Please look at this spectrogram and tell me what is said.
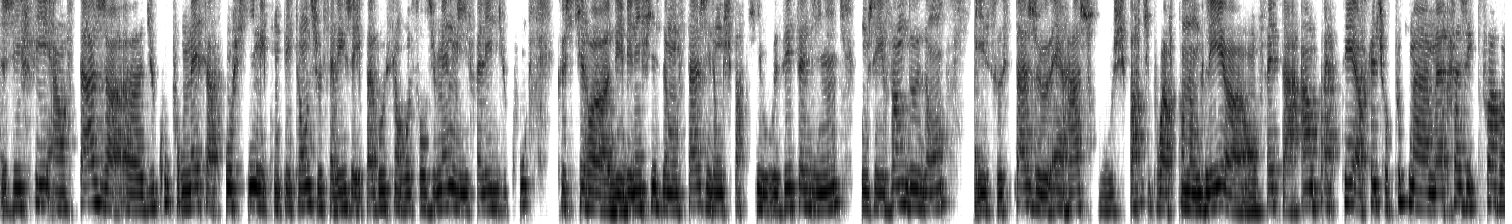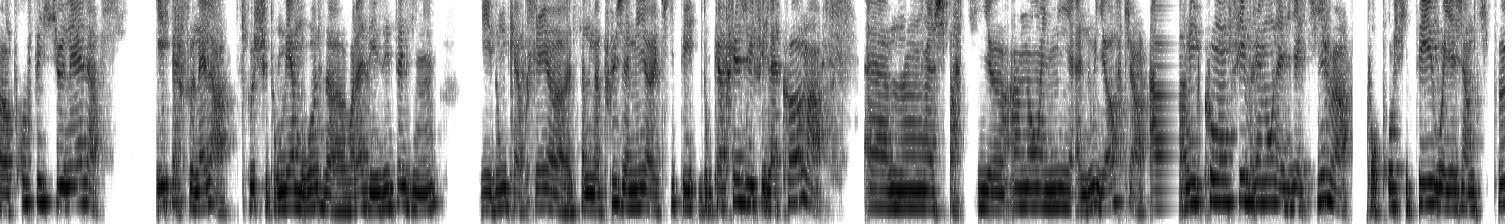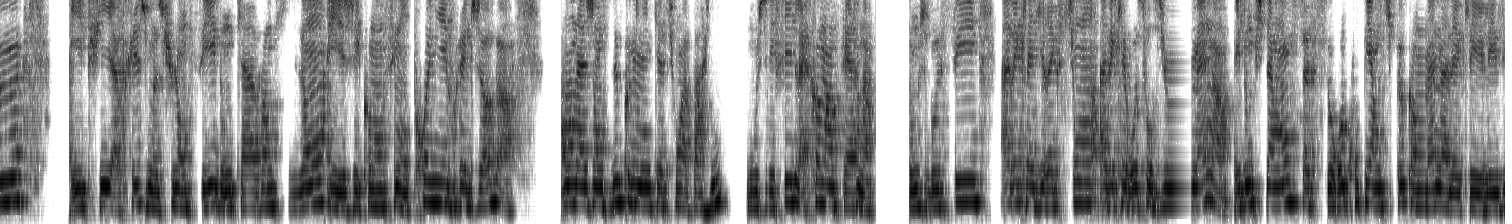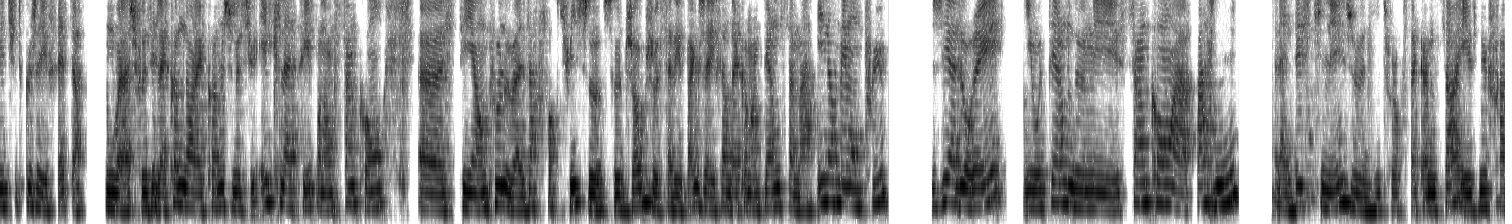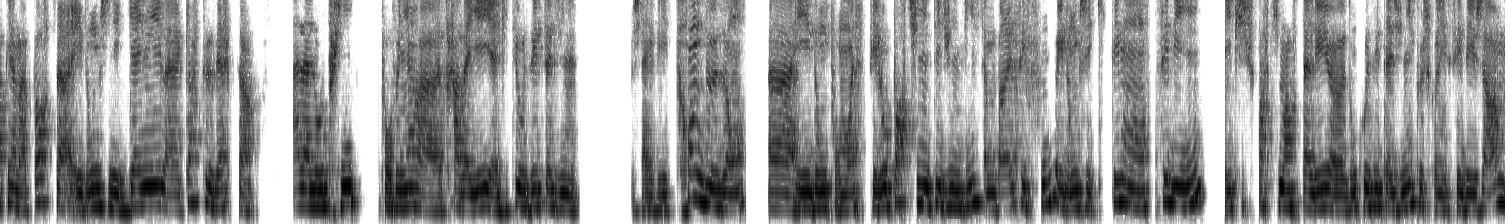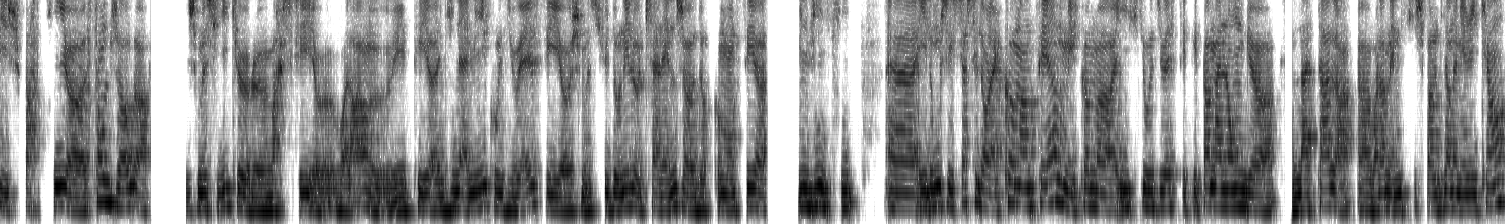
j'ai fait un stage euh, du coup pour mettre à profit mes compétences. Je savais que j'avais pas bossé en ressources humaines, mais il fallait du coup que je tire euh, des bénéfices de mon stage. Et donc je suis partie aux États-Unis. Donc j'ai 22 ans et ce stage RH euh, où je suis partie pour apprendre l'anglais, en fait, a impacté après sur toute ma, ma trajectoire professionnelle et personnelle, parce que je suis tombée amoureuse euh, voilà, des États-Unis. Et donc après, euh, ça ne m'a plus jamais euh, quittée. Donc après, j'ai fait de la com. Je suis partie un an et demi à New York avant de commencer vraiment la vie active pour profiter, voyager un petit peu. Et puis après, je me suis lancée donc à 26 ans et j'ai commencé mon premier vrai job en agence de communication à Paris où j'ai fait de la com interne. Donc, je bossais avec la direction, avec les ressources humaines. Et donc, finalement, ça se recoupait un petit peu quand même avec les, études que j'avais faites. Donc voilà, je faisais de la com dans la com. Je me suis éclatée pendant cinq ans. Euh, c'était un peu le hasard fortuit ce, ce job. Je savais pas que j'allais faire de la com interne. Ça m'a énormément plu. J'ai adoré. Et au terme de mes cinq ans à Paris, la destinée, je dis toujours ça comme ça, est venue frapper à ma porte. Et donc j'ai gagné la carte verte à la loterie pour venir travailler et habiter aux États-Unis. J'avais 32 ans et donc pour moi c'était l'opportunité d'une vie, ça me paraissait fou. Et donc j'ai quitté mon CDI et puis je suis partie m'installer donc aux États-Unis que je connaissais déjà, mais je suis partie sans le job. Je me suis dit que le marché euh, voilà euh, était euh, dynamique aux US et je me suis donné le challenge de recommencer une vie ici. et donc j'ai cherché dans la com interne, mais comme ici aux US c'était pas ma langue natale, voilà même si je parle bien américain,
